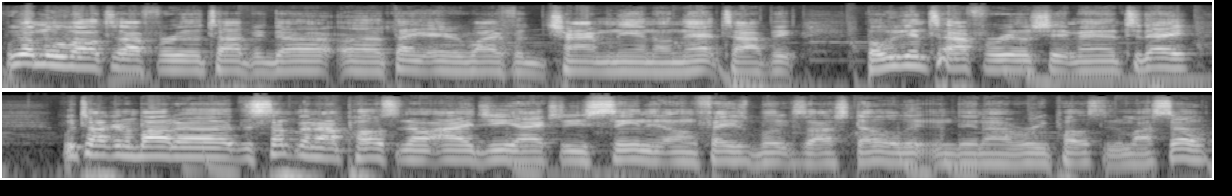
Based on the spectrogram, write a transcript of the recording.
we gonna move on to our for real topic, dog. Uh, thank everybody for chiming in on that topic. But we get to our for real shit, man. Today we're talking about uh the, something I posted on IG. I actually seen it on Facebook, so I stole it and then I reposted it myself.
